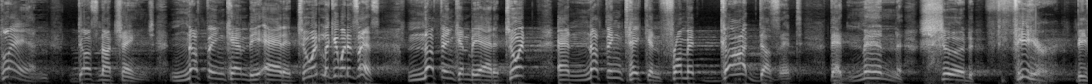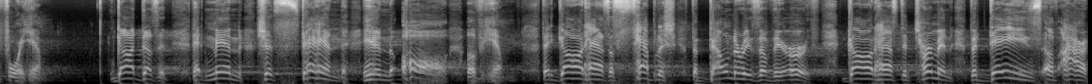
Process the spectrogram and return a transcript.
plan does not change. Nothing can be added to it. Look at what it says. Nothing can be added to it and nothing taken from it. God does it that men should fear before him. God does it that men should stand in awe of him that God has established the boundaries of the earth. God has determined the days of our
